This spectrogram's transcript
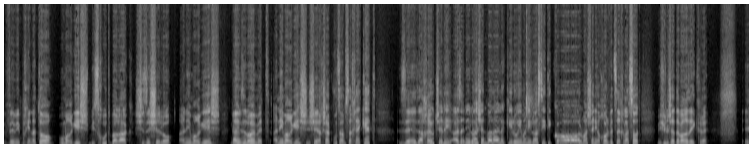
ומבחינתו, הוא מרגיש בזכות ברק שזה שלו, אני מרגיש, גם אם זה לא באמת, אני מרגיש שאיך שהקבוצה משחקת, זה, זה אחריות שלי, אז אני לא ישן בלילה, כאילו, אם אני לא עשיתי כל מה שאני יכול וצריך לעשות בשביל שהדבר הזה יקרה. אה,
